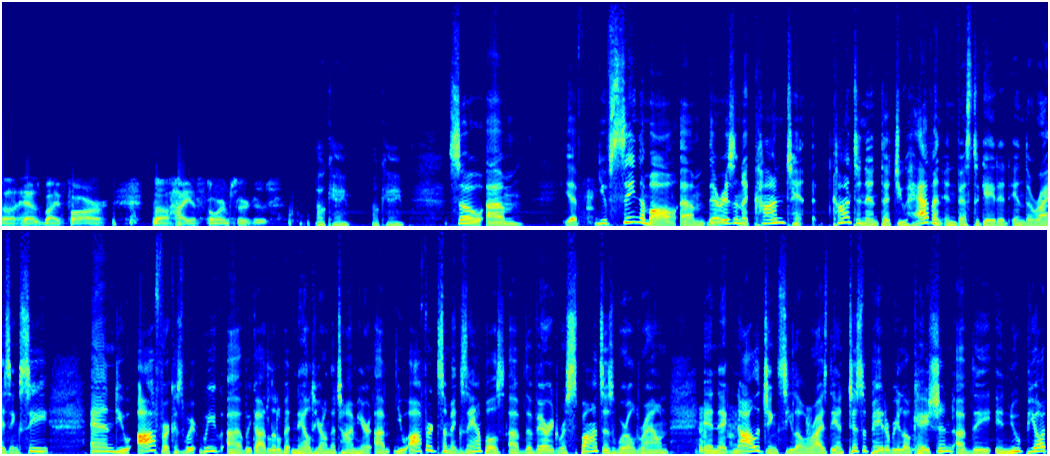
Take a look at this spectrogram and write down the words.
uh, has by far the highest storm surges. Okay, okay. So, um, if you've seen them all, um, there isn't a content, continent that you haven't investigated in the rising sea, and you offer because we we uh, we got a little bit nailed here on the time here. Um, you offered some examples of the varied responses world round in acknowledging sea level rise, the anticipated relocation of the Inupiat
